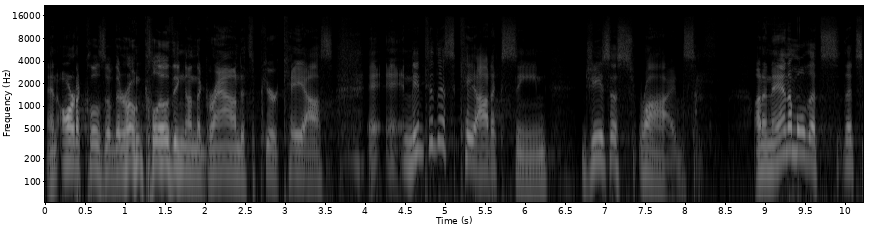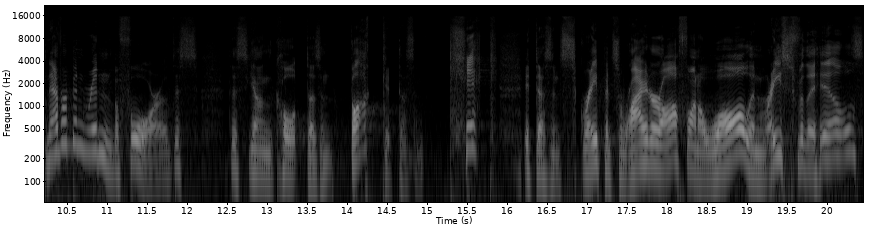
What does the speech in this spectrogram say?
and articles of their own clothing on the ground. It's pure chaos. And into this chaotic scene, Jesus rides on an animal that's, that's never been ridden before. This, this young colt doesn't buck, it doesn't kick, it doesn't scrape its rider off on a wall and race for the hills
